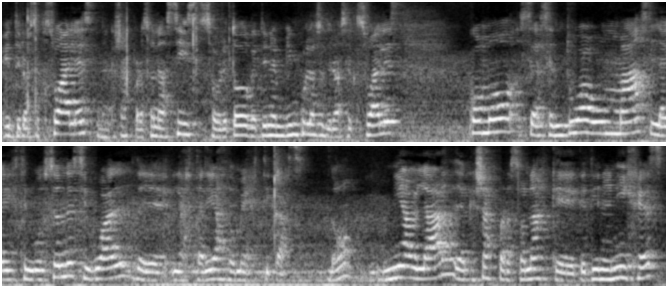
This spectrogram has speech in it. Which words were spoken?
heterosexuales, en aquellas personas cis, sobre todo que tienen vínculos heterosexuales, cómo se acentúa aún más la distribución desigual de las tareas domésticas, ¿no? Ni hablar de aquellas personas que, tienen hijes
